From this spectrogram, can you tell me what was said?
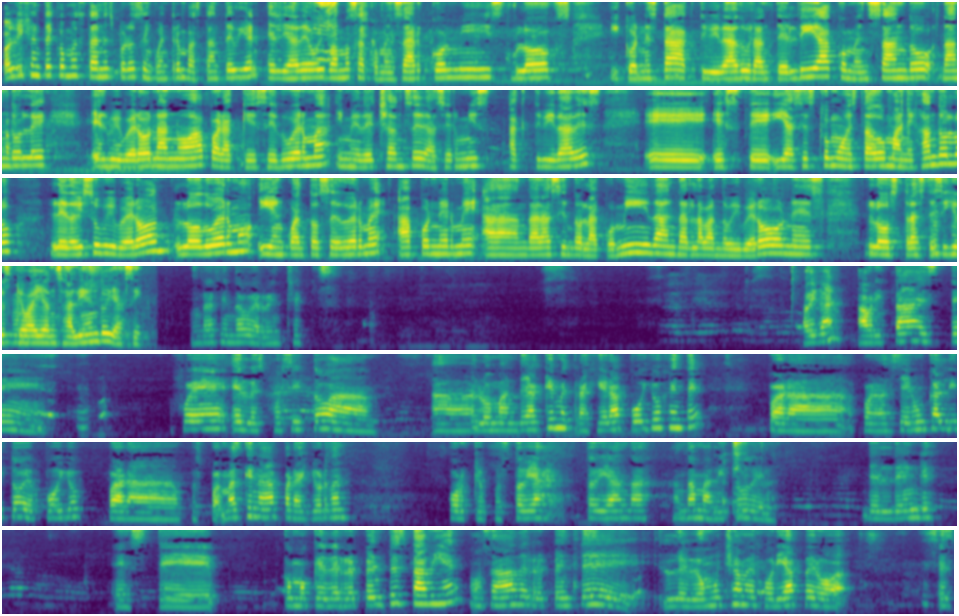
Hola gente, ¿cómo están? Espero se encuentren bastante bien. El día de hoy vamos a comenzar con mis vlogs y con esta actividad durante el día, comenzando dándole el biberón a Noah para que se duerma y me dé chance de hacer mis actividades. Eh, este, y así es como he estado manejándolo. Le doy su biberón, lo duermo y en cuanto se duerme a ponerme a andar haciendo la comida, andar lavando biberones, los trastecillos que vayan saliendo y así. Anda haciendo berrinche. Oigan, ahorita este fue el esposito a, lo mandé a que me trajera pollo, gente, para, para hacer un caldito de pollo para, pues más que nada para Jordan, porque pues todavía, todavía anda, anda malito del, del dengue este, como que de repente está bien, o sea, de repente le veo mucha mejoría, pero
